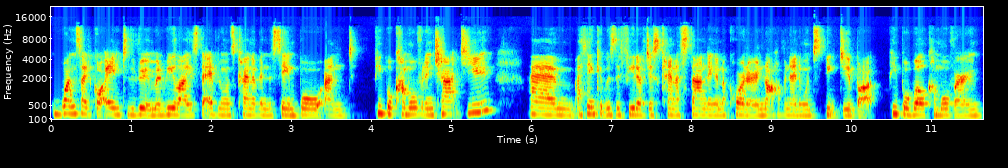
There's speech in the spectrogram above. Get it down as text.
once I'd got into the room and realized that everyone's kind of in the same boat and people come over and chat to you. Um, I think it was the fear of just kind of standing in a corner and not having anyone to speak to, but people will come over and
